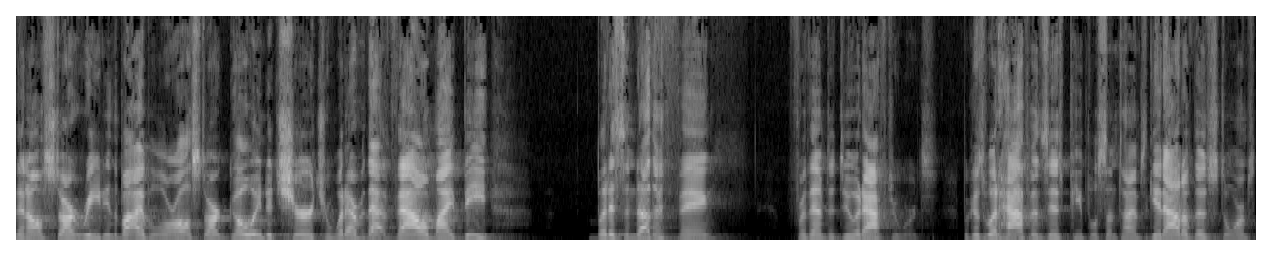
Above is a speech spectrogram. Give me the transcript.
then I'll start reading the Bible or I'll start going to church or whatever that vow might be. But it's another thing for them to do it afterwards. Because what happens is people sometimes get out of those storms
